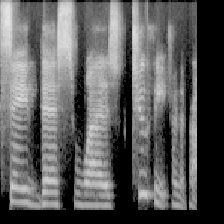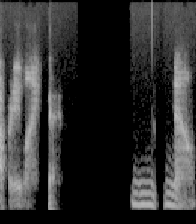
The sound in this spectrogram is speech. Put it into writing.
say this was two feet from the property line. Okay. No.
